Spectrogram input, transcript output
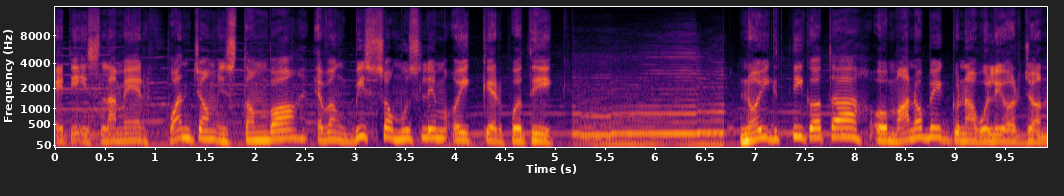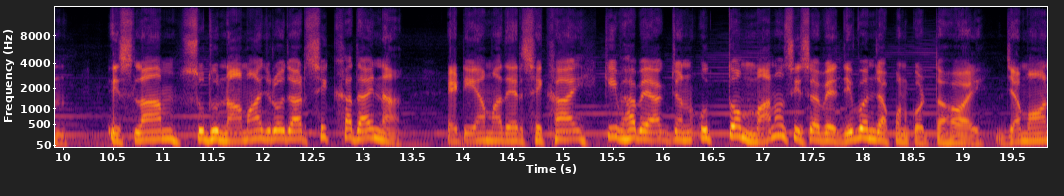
এটি ইসলামের পঞ্চম স্তম্ভ এবং বিশ্ব মুসলিম ঐক্যের প্রতীক। নৈতিকতা ও মানবিক গুণাবলী অর্জন। ইসলাম শুধু নামাজ, রোজার শিক্ষা দেয় না, এটি আমাদের শেখায় কীভাবে একজন উত্তম মানুষ হিসেবে জীবনযাপন করতে হয়। যেমন,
